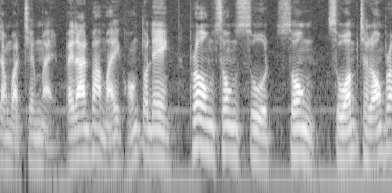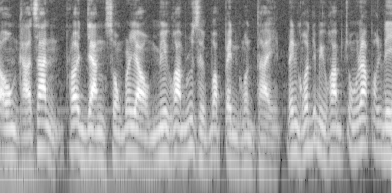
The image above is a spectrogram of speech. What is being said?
จังหวัดเชียงใหม่ ไปร้านผ้าไหมของตนเอง พระองค์ทรงสูตรทรง สวมฉลองพระองค์ขาสั้น เพราะยังทรงพระเยาว์มีความรู้สึกว่าเป็นคนไทย เป็นคนที่มีความจงรักภักดี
